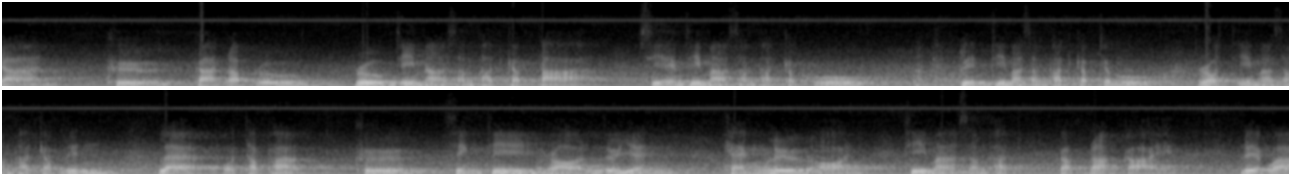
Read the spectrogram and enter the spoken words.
ญาณคือการรับรู้ รูปที่มาสัมผัสกับตา เสียงที่มาสัมผัสกับหู กลิ่นที่มาสัมผัสกับจมูก รสที่มาสัมผัสกับลิ้น และผลทพะ คือสิ่งที่ร้อนหรือเย็น แข็งหรืออ่อนที่มาสัมผัสกับร่างกาย เรียกว่า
